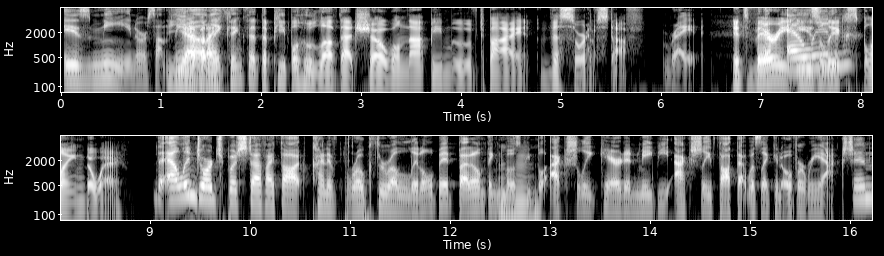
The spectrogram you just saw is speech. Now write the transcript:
is mean or something. you yeah, know, but I like- think that the people who love that show will not be moved by this sort of stuff. right. It's very easily explained away. the Ellen George Bush stuff I thought kind of broke through a little bit, but I don't think most Mhm. people actually cared and maybe actually thought that was like an overreaction.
